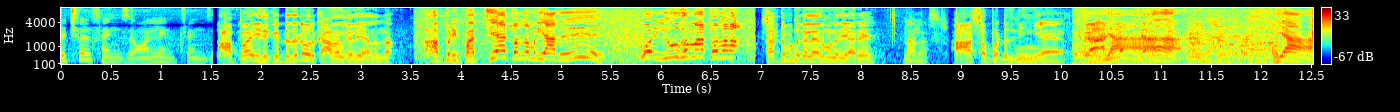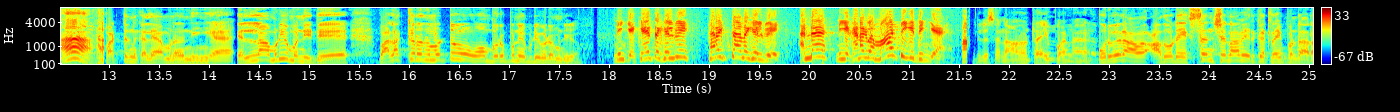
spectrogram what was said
விர்ச்சுவல் ஃப்ரெண்ட்ஸ் ஆன்லைன் ஃப்ரெண்ட்ஸ் அப்ப இது கிட்டத்தட்ட ஒரு காதல் கல்யாணம் தான். அப்படி பச்சையா சொல்ல முடியாது. ஒரு யூகமா சொல்லலாம். சட்டு பொண்ணு கல்யாணம் பண்ணது யாரு? நான் தான் சார் ஆசைப்பட்டது நீங்க. யா யா. பட்டுன்னு கல்யாணம் பண்ணது நீங்க. எல்லா முடிவும் பண்ணிட்டு வளர்க்கறது மட்டும் உன் பொறுப்புன்னு எப்படி விட முடியும்? நீங்க கேட்ட கேள்வி கரெக்டான கேள்வி. அண்ணா நீங்க கணக்குல மாட்டிக்கிட்டீங்க. இல்லை சார் நானும் ட்ரை பண்ணேன். ஒருவேளை அவ- அதோட எக்ஸ்டென்ஷனாவே இருக்க ட்ரை பண்றாரா?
